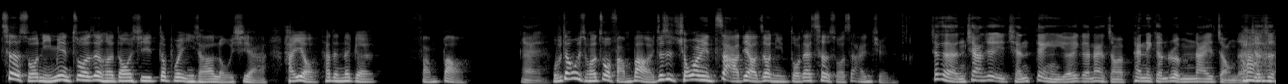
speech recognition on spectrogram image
厕所里面做任何东西都不会影响到楼下，还有它的那个防爆。哎，我不知道为什么要做防爆，就是从外面炸掉之后，你躲在厕所是安全的。这个很像就以前电影有一个那什么 panic room 那一种的，就是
